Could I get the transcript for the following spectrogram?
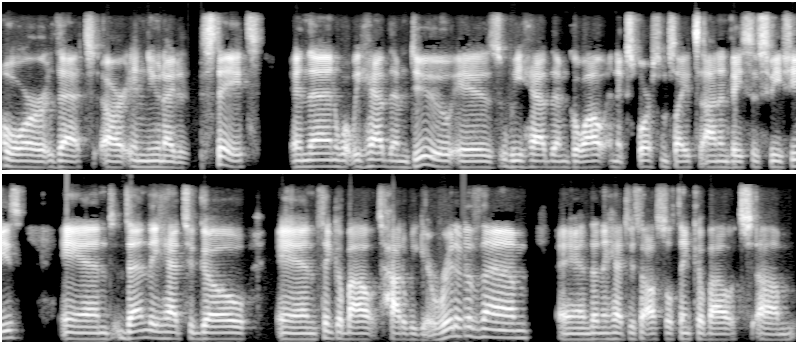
or that are in the United States. And then what we had them do is we had them go out and explore some sites on invasive species. And then they had to go and think about how do we get rid of them. And then they had to also think about, um,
